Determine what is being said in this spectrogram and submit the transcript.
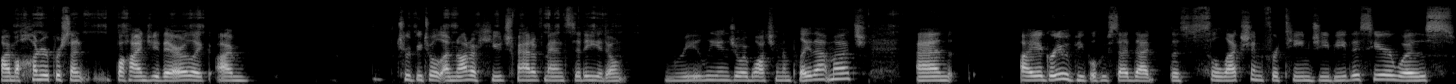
I'm 100% behind you there. Like, I'm, truth be told, I'm not a huge fan of Man City. I don't really enjoy watching them play that much. And I agree with people who said that the selection for Team GB this year was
